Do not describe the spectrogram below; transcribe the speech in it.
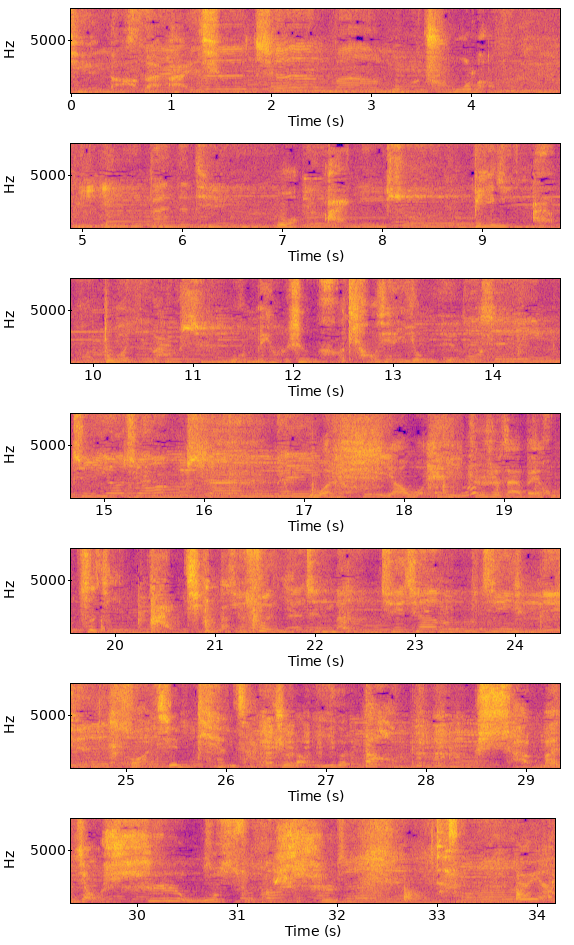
细节打败爱情，我除了我爱你比你爱我多以外，我没有任何条件优越过你。我李阳，我一直是在维护自己。尊严我今天才知道一个道理，什么叫失无所失。刘洋，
